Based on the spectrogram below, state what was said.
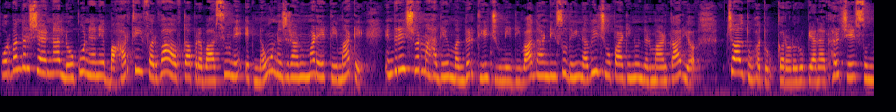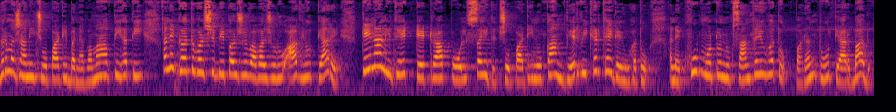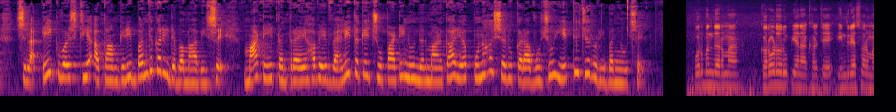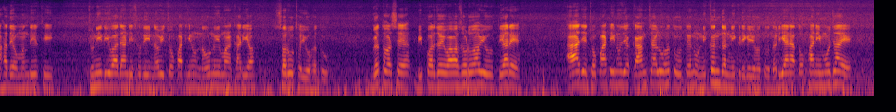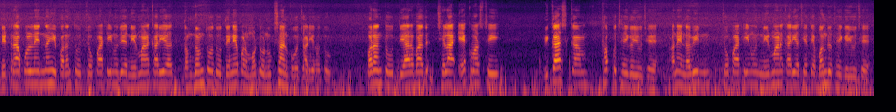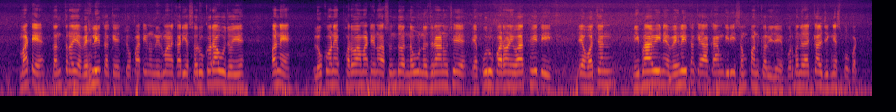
પોરબંદર શહેરના લોકોને અને બહારથી ફરવા આવતા પ્રવાસીઓને એક નવું નજરાણું મળે તે માટે ઇન્દ્રેશ્વર મહાદેવ મંદિરથી જૂની દીવાદાંડી સુધી નવી ચોપાટીનું નિર્માણ કાર્ય ચાલતું હતું. કરોડો રૂપિયાના ખર્ચે સુંદર મજાની ચોપાટી બનાવવામાં આવતી હતી અને ગત વર્ષે બેપરજોય વાવાઝોડું આવ્યું ત્યારે તેના લીધે ટેટ્રા પોલ સહિત ચોપાટીનું કામ વેરવિખેર થઈ ગયું હતું અને ખૂબ મોટું નુકસાન થયું હતું. પરંતુ ત્યારબાદ છેલ્લા એક વર્ષથી આ કામગીરી બંધ કરી દેવામાં આવી છે. માટે તંત્રએ હવે વહેલી તકે ચોપાટીનું નિર્માણ કાર્ય પુનઃ શરૂ કરાવવું જોઈએ તે જરૂરી બન્યું છે. પોરબંદરમાં કરોડો રૂપિયાના ખર્ચે ઇન્દ્રેશ્વર મહાદેવ મંદિરથી જૂની દીવાદાંડી સુધી નવી ચોપાટીનું નવનિર્માણ કાર્ય શરૂ થયું હતું. ગત વર્ષે બિપરજોય વાવાઝોડું આવ્યું ત્યારે આ જે ચોપાટીનું જે કામ ચાલુ હતું તેનું નિકંદન નીકળી ગયું હતું. દરિયાના તોફાની મોજાએ ટેટ્રાપોલને જ નહીં, પરંતુ ચોપાટીનું જે નિર્માણ કાર્ય ધમધમતું હતું તેને પણ મોટું નુકસાન પહોંચાડ્યું હતું. પરંતુ ત્યારબાદ છેલ્લા એક વર્ષથી વિકાસ કામ ઠપ થઈ ગયું છે અને નવીન ચોપાટીનું નિર્માણ કાર્ય છે તે બંધ થઈ ગયું છે. માટે તંત્રએ વહેલી તકે ચોપાટીનું નિર્માણ કાર્ય શરૂ કરાવવું જોઈએ અને લોકોને ફરવા માટેનું આ સુંદર નવું નજરાણું છે એ પૂરું પાડવાની વાત થઈ હતી. એ વચન નિભાવીને વહેલી તકે આ કામગીરી સંપન્ન કરવી જોઈએ પોરબંદર આજકાલ જિજ્ઞેશ પોપટ.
